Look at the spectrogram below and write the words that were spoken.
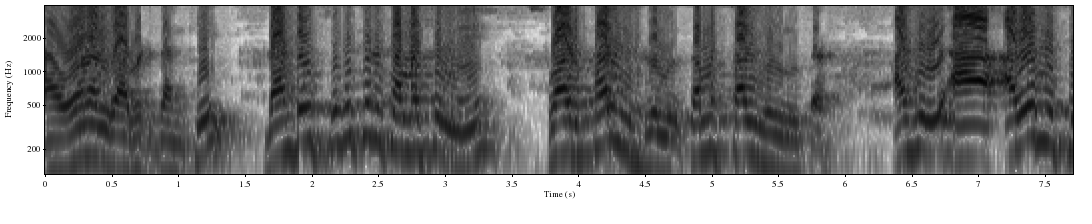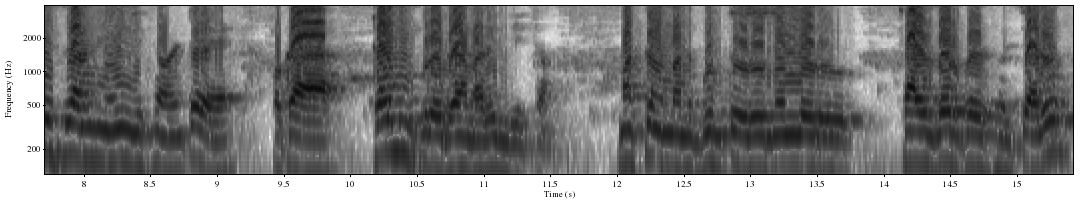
ఓనర్ కాబట్టి దానికి దాంట్లో చిన్న చిన్న సమస్యల్ని వాడు సాల్వ్ చేసుకోగలు సమస్య సాల్వ్ చేయగలుగుతాడు. అది ఆ అవేర్నెస్ తీసుకోవడానికి ఏం చేసామంటే ఒక ట్రైనింగ్ ప్రోగ్రామ్ అరేంజ్ చేసాం. మొత్తం మన గుంటూరు నెల్లూరు చాలా దూర ప్రదేశం వచ్చారు.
